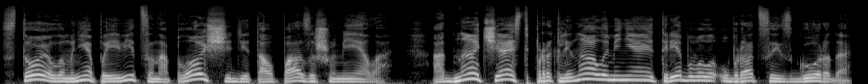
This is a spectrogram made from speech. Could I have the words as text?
Стоило мне появиться на площади, толпа зашумела. Одна часть проклинала меня и требовала убраться из города,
